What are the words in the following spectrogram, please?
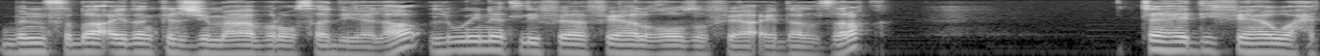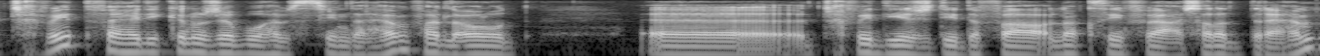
بالنسبة أيضا كتجي معها بروسة ديالها. اللوينات اللي فيها فيها الغوز وفيها أيضا الزرق. حتى هادي فيها واحد التخفيض فهادي كانوا جابوها بستين درهم فهاد العروض. آه التخفيضيه جديدة فناقصين فيها عشرة دراهم.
